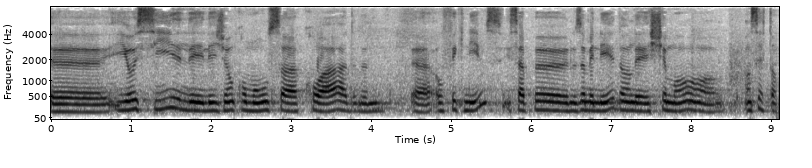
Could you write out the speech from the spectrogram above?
et aussi, les, les, gens commencent à croire euh, aux fake news et ça peut nous amener dans les schémas incertains.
